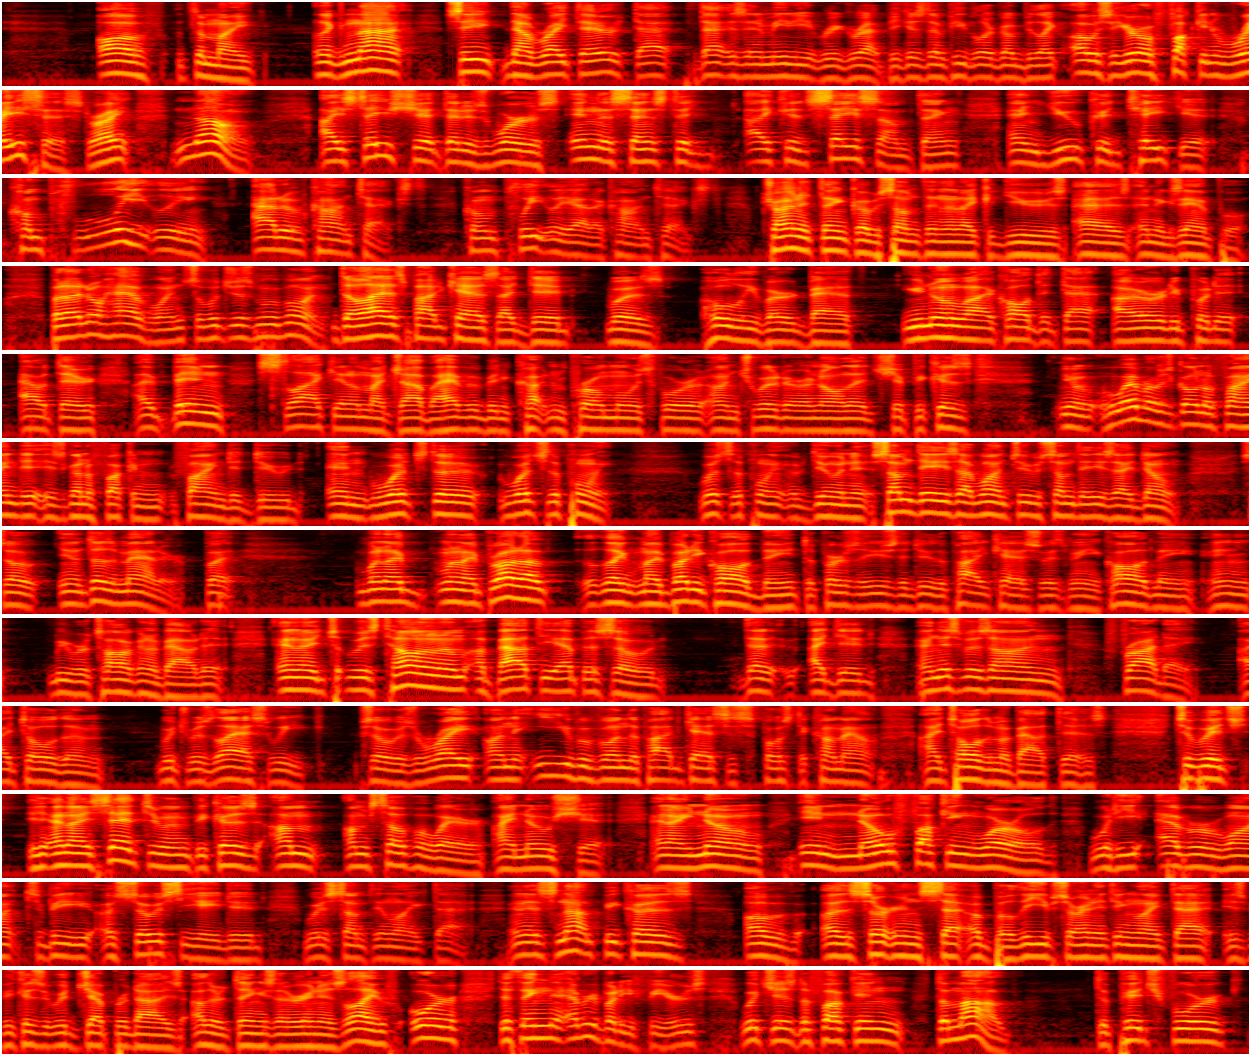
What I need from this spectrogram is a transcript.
off the mic. Like not see now right there that that is an immediate regret because then people are to be like, "Oh, so you're a fucking racist, right?" No. I say shit that is worse in the sense that I could say something and you could take it completely out of context. Completely out of context. trying to think of something that I could use as an example but I don't have one, so we'll just move on. The last podcast I did was Holy Bird Bath. You know why I called it that. I already put it out there. I've been slacking on my job. I haven't been cutting promos for it on Twitter and all that shit because you know, whoever's gonna find it is gonna fucking find it, dude. And what's the what's the point? What's the point of doing it? Some days I want to, some days I don't. So, you know, it doesn't matter. But when I when I brought up like my buddy called me, the person who used to do the podcast with me, called me and we were talking about it, and I t- was telling him about the episode that I did, and this was on Friday. I told him, which was last week, So it was right on the eve of when the podcast is supposed to come out. I told him about this. To which and I said to him because I'm I'm self-aware. I know shit. And I know in no fucking world would he ever want to be associated with something like that. And it's not because of a certain set of beliefs or anything like that is because it would jeopardize other things that are in his life or the thing that everybody fears, which is the fucking the mob. The pitchfork,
